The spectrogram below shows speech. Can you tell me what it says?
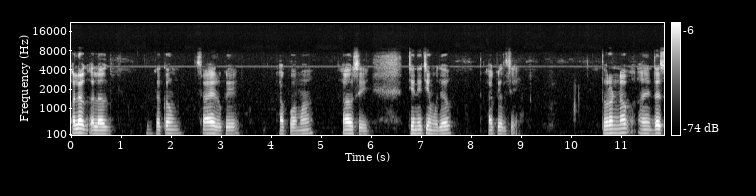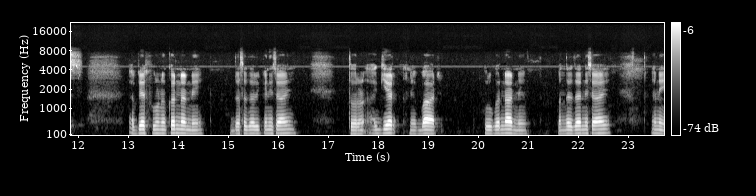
અલગ અલગ રકમ સહાય રૂપે આપવામાં આવશે, જે નીચે મુજબ આપેલ છે. ધોરણ નવ અને દસ અભ્યાસ પૂર્ણ કરનારને દસ હજાર રૂપિયાની સહાય, ધોરણ અગિયાર અને બાર પૂરું કરનારને પંદર હજારની સહાય અને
